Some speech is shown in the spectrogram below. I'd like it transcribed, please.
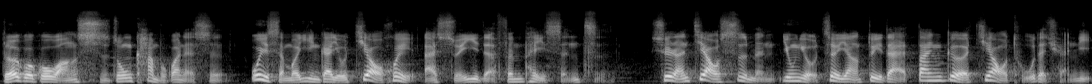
德国国王始终看不惯的是，为什么应该由教会来随意的分配神职？虽然教士们拥有这样对待单个教徒的权利，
